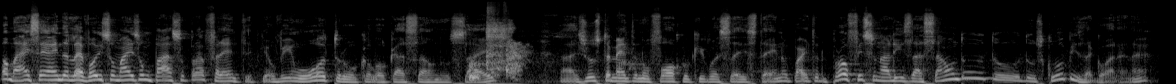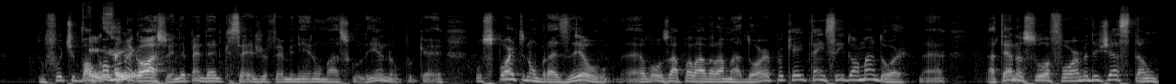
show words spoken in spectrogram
Bom, mas você ainda levou isso mais um passo para frente, porque eu vi um outro colocação no site, ah, justamente no foco que vocês têm, no parte de profissionalização do, do, dos clubes agora, né? Do futebol como negócio, independente que seja feminino ou masculino, porque o esporte no Brasil, eu vou usar a palavra amador, porque tem sido amador, né? Até na sua forma de gestão.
